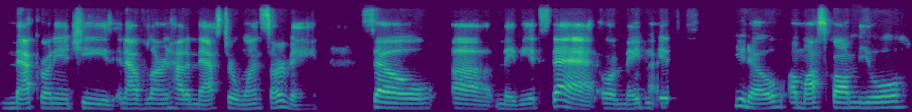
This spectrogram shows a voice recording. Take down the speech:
macaroni and cheese and I've learned how to master one serving. So uh maybe it's that, or maybe okay. it's, you know, a Moscow mule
